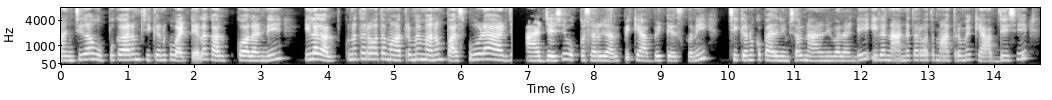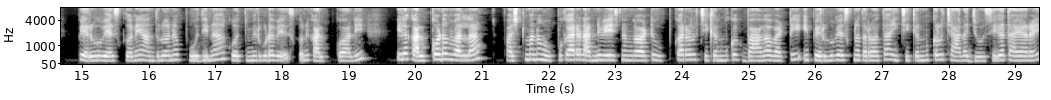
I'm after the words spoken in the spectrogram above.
మంచిగా ఉప్పు కారం చికెన్కు పట్టేలా కలుపుకోవాలండి. ఇలా కలుపుకున్న తర్వాత మాత్రమే మనం పసుపు కూడా యాడ్ యాడ్ చేసి ఒక్కసారి కలిపి క్యాప్ పెట్టేసుకొని చికెన్ ఒక పది నిమిషాలు నాననివ్వాలండి. ఇలా నానిన తర్వాత మాత్రమే క్యాప్ తీసి పెరుగు వేసుకొని అందులోనే పుదీనా కొత్తిమీర కూడా వేసుకొని కలుపుకోవాలి. ఇలా కలుపుకోవడం వల్ల ఫస్ట్ మనం ఉప్పు కారాలు అన్నీ వేసినాం కాబట్టి ఉప్పు కారాలు చికెన్ ముక్కకు బాగా పట్టి ఈ పెరుగు వేసుకున్న తర్వాత ఈ చికెన్ ముక్కలు చాలా జ్యూసీగా తయారై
